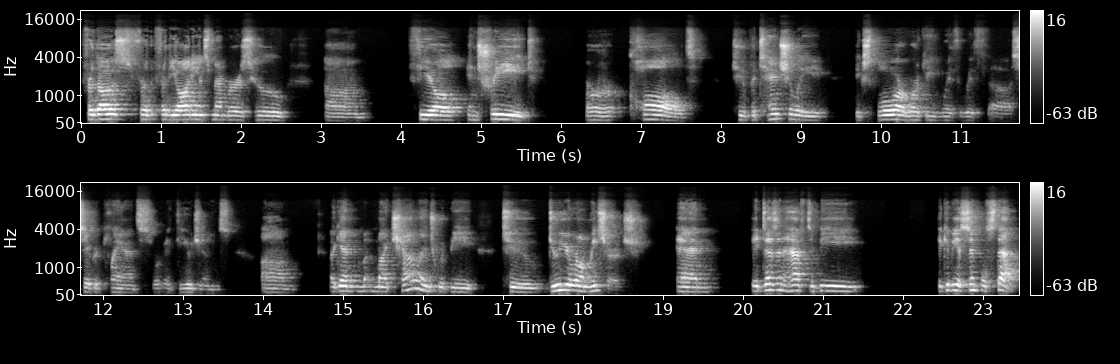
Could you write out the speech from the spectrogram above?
for those for for the audience members who um, feel intrigued or called to potentially explore working with, with uh, sacred plants or entheogens. Um, again, m- my challenge would be to do your own research. And it doesn't have to be, it could be a simple step.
